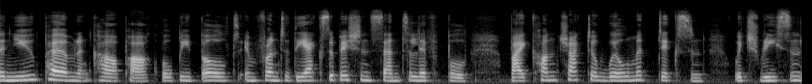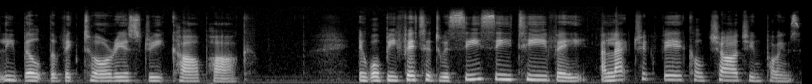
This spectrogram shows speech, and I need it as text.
The new permanent car park will be built in front of the Exhibition Centre Liverpool by contractor Willmott Dixon, which recently built the Victoria Street car park. It will be fitted with CCTV, electric vehicle charging points,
